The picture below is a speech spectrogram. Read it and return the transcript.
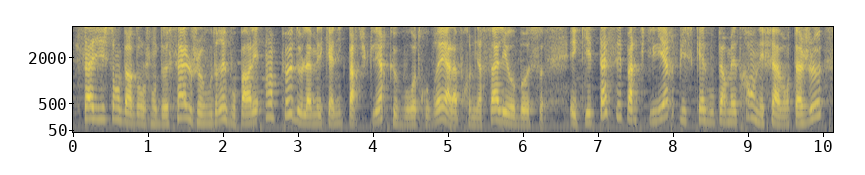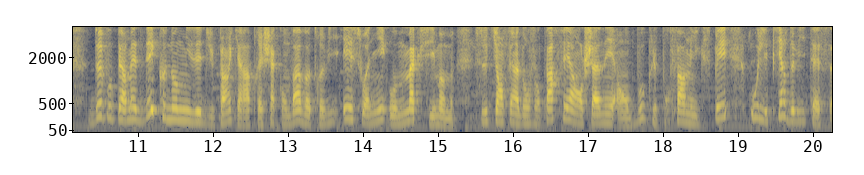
s'agissant d'un donjon de salle, je voudrais vous parler un peu de la mécanique particulière que vous retrouverez à la première salle et au boss, et qui est assez particulière puisqu'elle vous permettra en effet avantageux de vous permettre d'économiser du pain car après chaque combat, votre vie est soignée au maximum, ce qui en fait un donjon parfait à enchaîner en boucle pour farmer l'XP ou les pierres de vitesse.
